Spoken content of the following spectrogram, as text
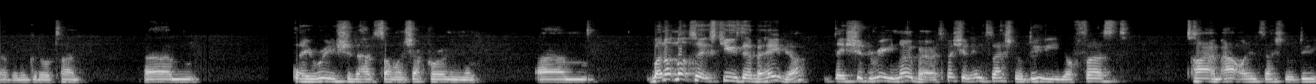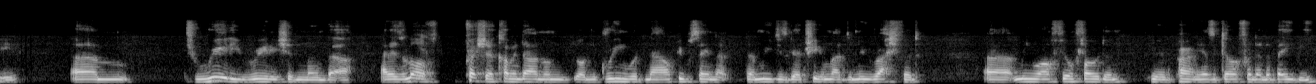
having a good old time. Um, they really should have had someone chaperoning them. Um, but not not to excuse their behaviour. They should really know better, especially on international duty. Your first time out on international duty, um, really really should have known better. And there's a lot of pressure coming down on on Greenwood now. People saying that the media's going to treat him like the new Rashford. Uh, meanwhile, Phil Foden, who apparently has a girlfriend and a baby,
